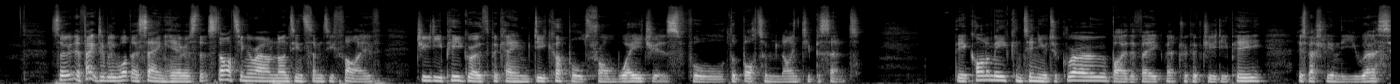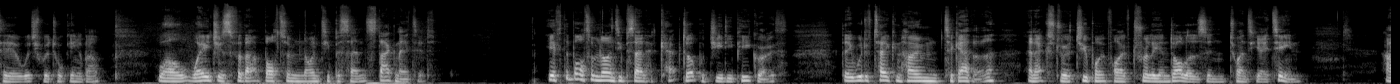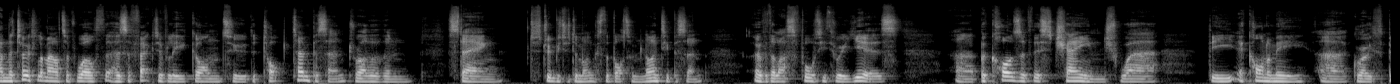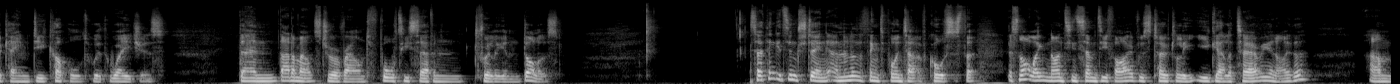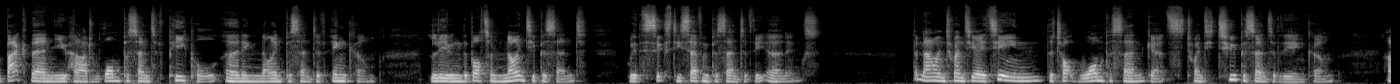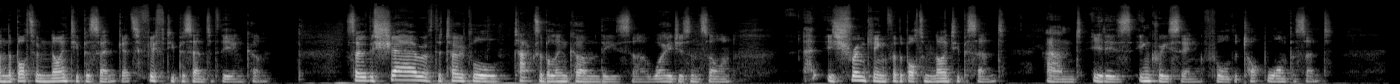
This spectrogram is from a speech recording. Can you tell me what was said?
So, effectively, what they're saying here is that starting around 1975, GDP growth became decoupled from wages for the bottom 90%. The economy continued to grow by the vague metric of GDP, especially in the US here, which we're talking about, while wages for that bottom 90% stagnated. If the bottom 90% had kept up with GDP growth, they would have taken home together an extra $2.5 trillion in 2018. And the total amount of wealth that has effectively gone to the top 10% rather than staying distributed amongst the bottom 90% over the last 43 years, uh, because of this change where the economy uh, growth became decoupled with wages, then that amounts to around $47 trillion. So I think it's interesting. And another thing to point out, of course, is that it's not like 1975 was totally egalitarian either. Um, back then, you had 1% of people earning 9% of income, leaving the bottom 90% with 67% of the earnings. But now in 2018, the top 1% gets 22% of the income, and the bottom 90% gets 50% of the income. So the share of the total taxable income, these uh, wages and so on, is shrinking for the bottom 90% and it is increasing for the top 1%.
